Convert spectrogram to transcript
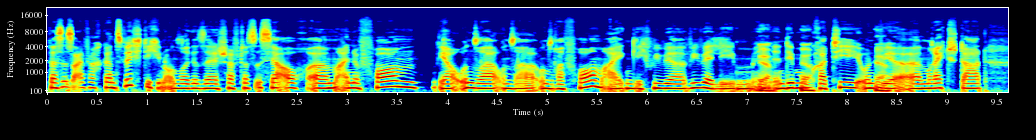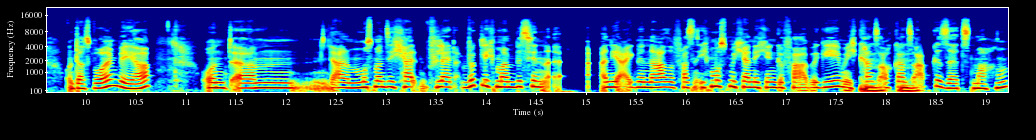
das ist einfach ganz wichtig in unserer Gesellschaft. Das ist ja auch ähm, eine Form, ja, unserer, unserer, unserer Form eigentlich, wie wir, wie wir leben in, Ja, in Demokratie und ja. wir ähm, Rechtsstaat. Und das wollen wir ja. Und ähm, ja, dann muss man sich halt vielleicht wirklich mal ein bisschen an die eigene Nase fassen. Ich muss mich ja nicht in Gefahr begeben. Ich kann es Mhm, auch ganz abgesetzt machen.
